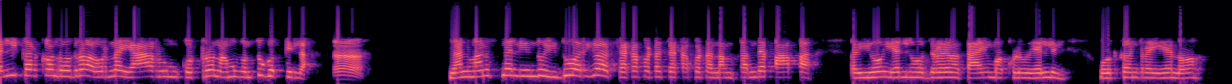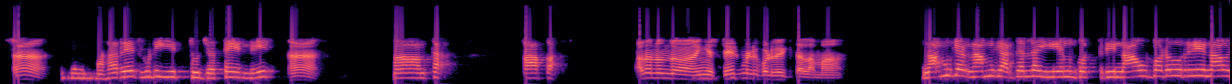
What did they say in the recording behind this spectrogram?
ಎಲ್ಲಿ ಕರ್ಕೊಂಡ್ ಹೋದ್ರು ಅವ್ರನ್ನ ಯಾರ ರೂಮ್ ಕೊಟ್ರು ನಮ್ಗಂತೂ ಗೊತ್ತಿಲ್ಲ. ನನ್ ಮನಸ್ಸಿನಲ್ಲಿ ಇಂದು ಇದುವರೆಗೂ ಚಟಪಟ ಚಟಪಟ ನಮ್ ತಂದೆ ಪಾಪ ಅಯ್ಯೋ ಎಲ್ಲಿ ಹೋದ್ರ ತಾಯಿ ಮಕ್ಕಳು ಎಲ್ಲಿ ಉಳ್ಕೊಂಡ್ರೆ ಏನೋ? ಹರೇದ್ ಹುಡುಗಿ ಇತ್ತು ಜೊತೆಯಲ್ಲಿ. ಅಂತ. ಪಾಪ. ಅದನ್ನೊಂದು ಹಿಂಗೆ ಸ್ಟೇಟ್ಮೆಂಟ್ ಕೊಡ್ಬೇಕಿತ್ತಲ್ಲಮ್ಮ? ನಮ್ಗೆ ನಮ್ಗೆ ಅದೆಲ್ಲ ಏನ್ ಗೊತ್ತ್ರಿ? ನಾವು ಬಡವ್ರಿ ನಾವ್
